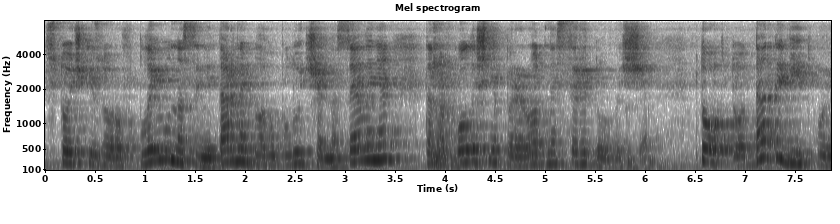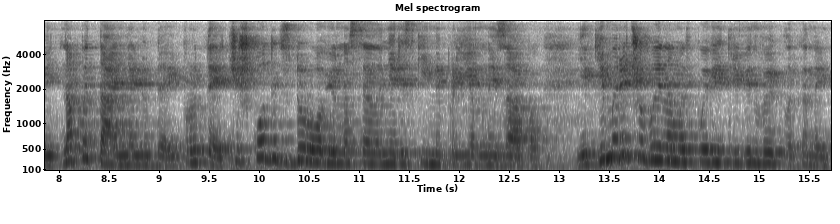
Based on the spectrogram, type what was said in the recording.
з точки зору впливу на санітарне благополуччя населення та навколишнє природне середовище. Тобто дати відповідь на питання людей про те, чи шкодить здоров'ю населення різкий неприємний запах, якими речовинами в повітрі він викликаний,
